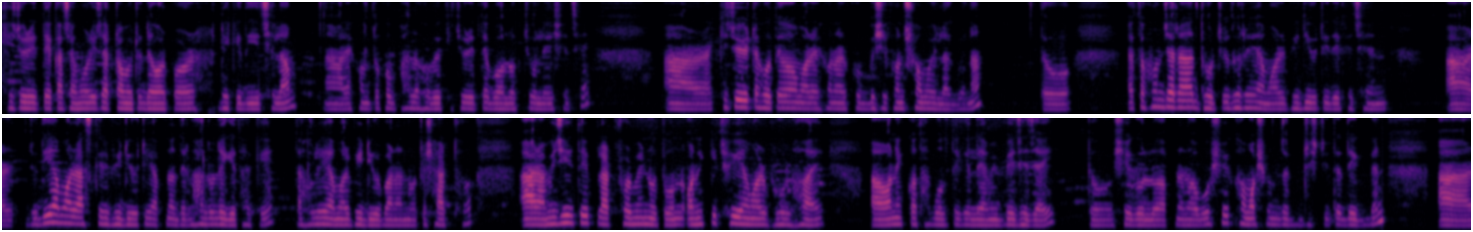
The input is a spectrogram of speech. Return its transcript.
খিচুড়িতে কাঁচামরিচ আর টমেটো দেওয়ার পর ঢেকে দিয়েছিলাম। আর এখন তো খুব ভালোভাবে খিচুড়িতে, বলক চলে এসেছে। আর খিচুড়িটা হতেও আমার এখন আর খুব বেশিক্ষণ সময় লাগবে না। তো এতক্ষণ যারা ধৈর্য ধরে আমার ভিডিওটি দেখেছেন, আর যদি আমার আজকের ভিডিওটি আপনাদের ভালো লেগে থাকে তাহলে আমার ভিডিও বানানোটা সার্থক। আর আমি যেহেতু এই প্ল্যাটফর্মে নতুন, অনেক কিছুই আমার ভুল হয় অনেক কথা বলতে গেলে আমি বেঁধে যাই। তো সেগুলো আপনারা অবশ্যই ক্ষমা সুন্দর দৃষ্টিতে দেখবেন। আর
